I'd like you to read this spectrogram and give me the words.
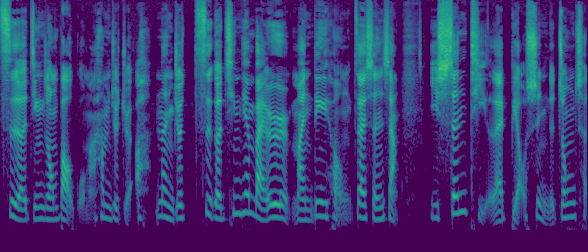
刺了精忠报国嘛，他们就觉得啊，那你就刺个青天白日满地红在身上，以身体来表示你的忠诚。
